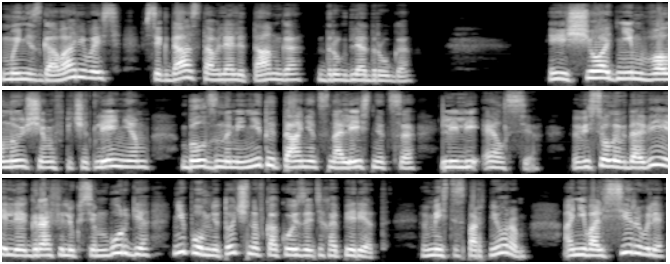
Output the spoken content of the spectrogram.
мы, не сговариваясь, всегда оставляли танго друг для друга. И еще одним волнующим впечатлением был знаменитый танец на лестнице Лили Элси, веселой вдове или графе Люксембурге, не помню точно в какой из этих оперет. Вместе с партнером они вальсировали,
